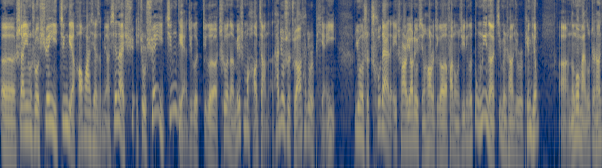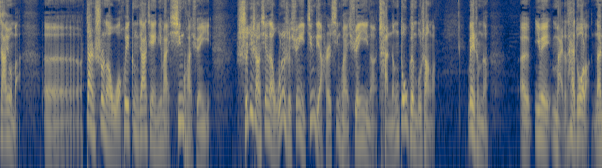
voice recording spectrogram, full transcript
呃，山鹰说轩逸经典豪华现在怎么样？现在轩就是轩逸经典这个这个车呢，没什么好讲的，它就是主要它就是便宜，用的是初代的 H 2 1 6型号的这个发动机，那个动力呢基本上就是平平啊、能够满足正常家用吧。呃，但是呢，我会更加建议你买新款轩逸。实际上，现在无论是轩逸经典还是新款轩逸呢，产能都跟不上了。为什么呢？呃，因为买的太多了。那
